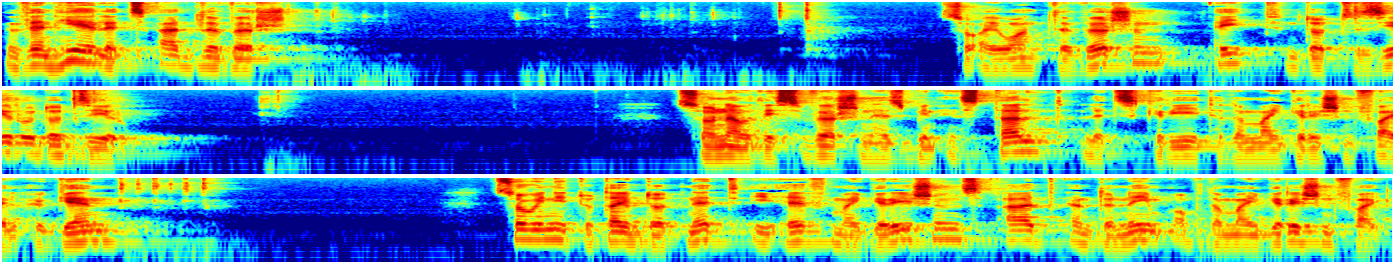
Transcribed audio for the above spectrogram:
Then here let's add the version. So I want the version 8.0.0. So now this version has been installed. Let's create the migration file again. So we need to type .NET EF migrations add and the name of the migration file.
